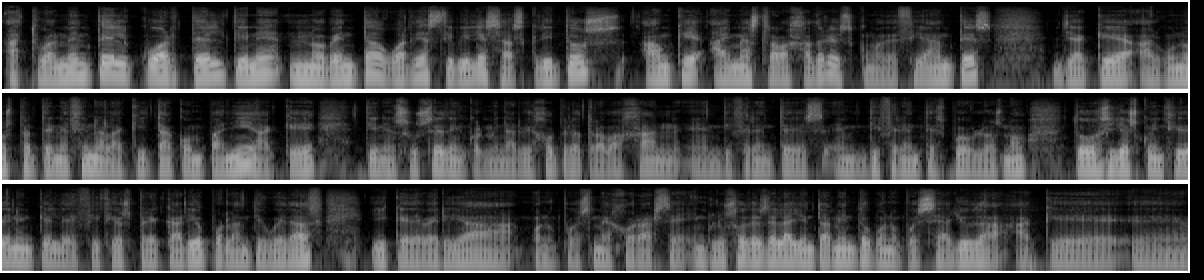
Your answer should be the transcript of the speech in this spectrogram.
Actualmente el cuartel tiene 90 guardias civiles adscritos, aunque hay más trabajadores, como decía antes, ya que algunos pertenecen a la quinta compañía, que tienen su sede en Colmenar Viejo, pero trabajan en, diferentes, en diferentes pueblos. ¿no? Todos ellos coinciden en que el edificio es precario por la antigüedad y que debería bueno, pues mejorarse. Incluso desde el ayuntamiento bueno, pues se ayuda a que eh,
